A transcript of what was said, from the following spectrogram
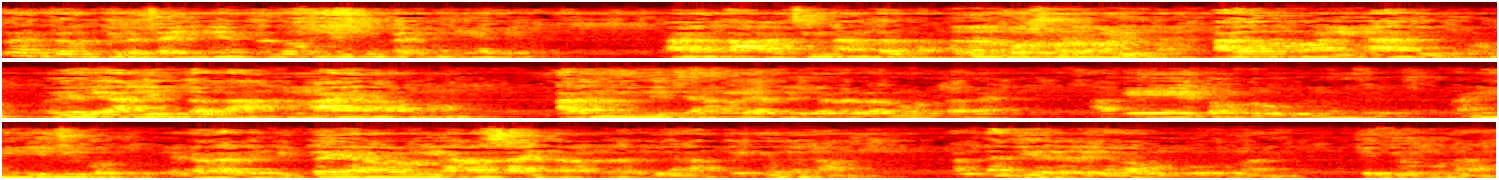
ಇತ್ತು ಅಂತ ಗೊತ್ತಿಲ್ಲ ಚೈನಿ ಅಂತದ್ದು ಒಂದು ಇತ್ತು ಕಡಿಮೆಯಾಗಿ ಆ ಚಿನ್ನ ಅಂತಲ್ಲ ಅದನ್ನು ಪೋಸ್ಟ್ ಮಾರ್ಟಮ್ ಮಾಡಿಲ್ಲ ಅದನ್ನು ಅಲ್ಲಿ ಇತ್ತಲ್ಲ ಆ ಹೆಣವನ್ನು ಅದನ್ನು ಜನಗಳು ಯಾತ್ರಿಕರೆಲ್ಲ ನೋಡ್ತಾರೆ ಹಾಗೇ ತಗೊಂಡು ಹೋಗುದು ಅಂತ ಹೇಳಿ ನನಗೆ ಈಜು ಗೊತ್ತು ಯಾಕಂದ್ರೆ ಅಲ್ಲಿ ಬಿದ್ದ ಯಾರು ಯಾರ ಸಾಯ್ತಾರಂದ್ರೆ ಅದು ಹೆಣ ತೆಗೆಯೋದು ನಾನು ಅಲ್ಲಿ ನದಿಯಲ್ಲೆಲ್ಲ ಎಲ್ಲ ಹುಡುಕೋದು ನಾನು ತೆಗೆಯೋದು ನಾನು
